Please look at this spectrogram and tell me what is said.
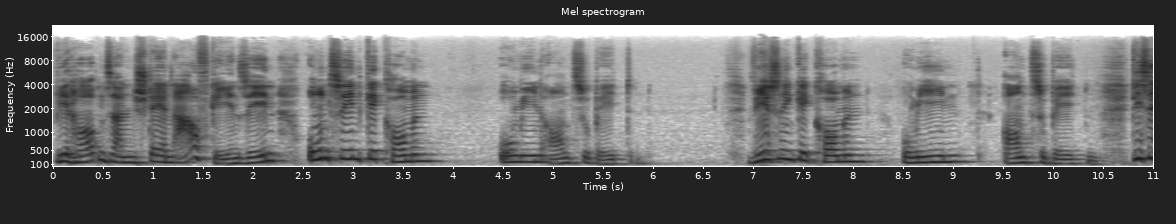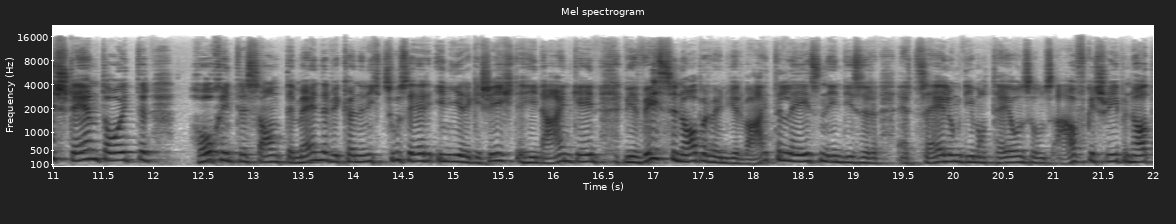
Wir haben seinen Stern aufgehen sehen und sind gekommen, um ihn anzubeten. Wir sind gekommen, um ihn anzubeten. Diese Sterndeuter hochinteressante Männer. Wir können nicht zu sehr in ihre Geschichte hineingehen. Wir wissen aber, wenn wir weiterlesen in dieser Erzählung, die Matthäus uns aufgeschrieben hat,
